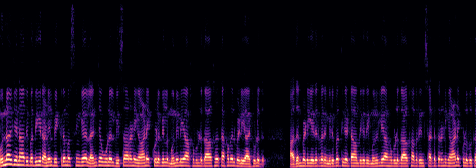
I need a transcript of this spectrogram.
முன்னாள் ஜனாதிபதி ரணில் விக்ரமசிங்க லஞ்ச ஊழல் விசாரணை ஆணைக்குழுவில் முன்னிலையாக உள்ளதாக தகவல் வெளியாகியுள்ளது. அதன்படி எதிர்வரும் இருபத்தி எட்டாம் தேதி முன்னிலையாக உள்ளதாக அவரின் சட்டத்தரணி ஆணைக்குழுவுக்கு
